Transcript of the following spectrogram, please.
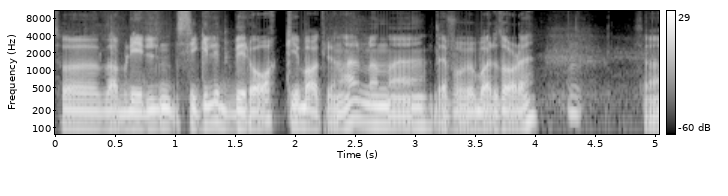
Så da blir det sikkert litt bråk i bakgrunnen her, men eh, det får vi bare tåle. Mm. Så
